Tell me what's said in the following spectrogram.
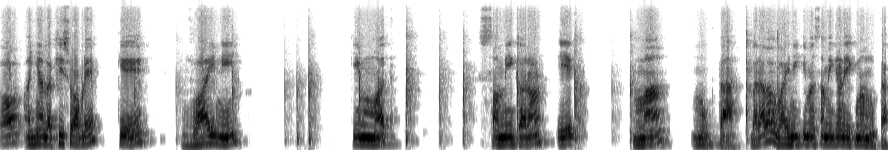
તો અહીંયા લખીશું આપણે કે વાયની કિંમત સમીકરણ એક માં મુકતા. બરાબર? વાયની કિંમત સમીકરણ એક માં મુકતા.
